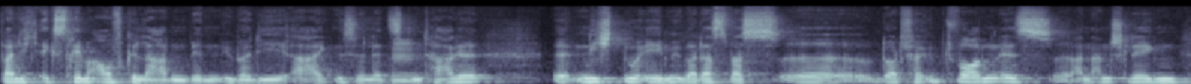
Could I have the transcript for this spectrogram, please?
weil ich extrem aufgeladen bin über die Ereignisse der letzten mhm. Tage. Äh, nicht nur eben über das, was äh, dort verübt worden ist äh, an Anschlägen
